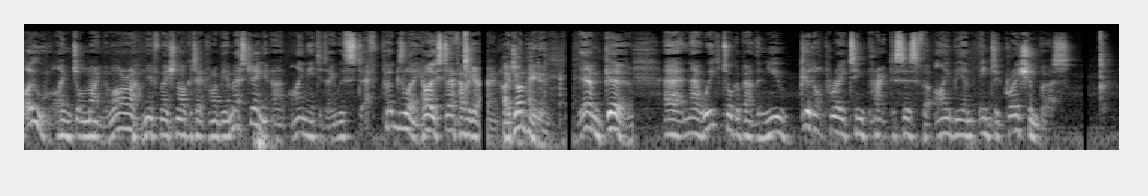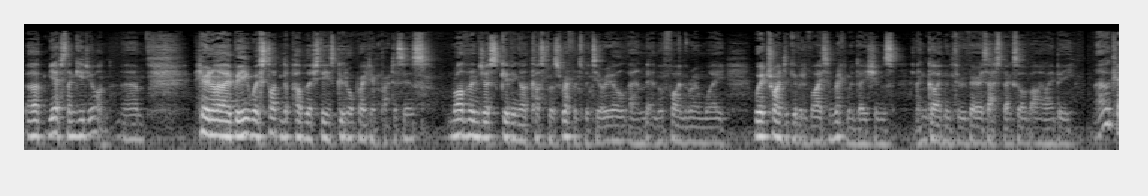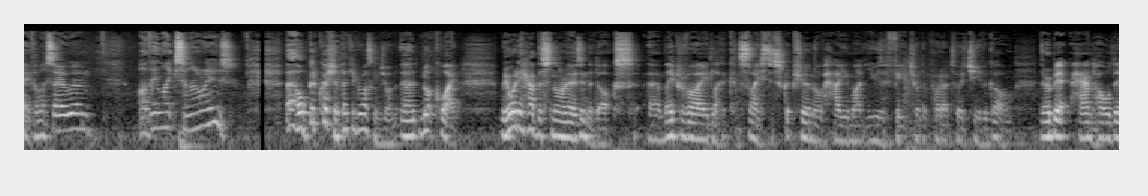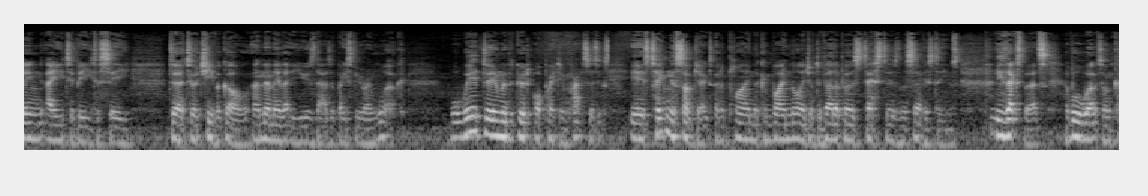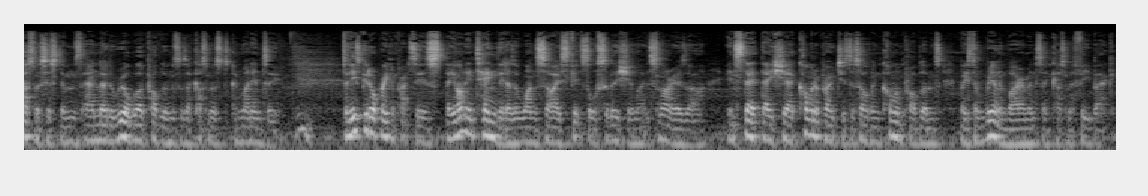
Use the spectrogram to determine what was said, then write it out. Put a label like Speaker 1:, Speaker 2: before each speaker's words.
Speaker 1: Hello, I'm John McNamara, I'm the information architect from IBM messaging, and I'm here today with Stef Pugsley. Hello, Stef, how's it going?
Speaker 2: Hi, John. How you doing?
Speaker 1: Yeah, I'm good. Uh, now, we're to talk about the new good operating practices for IBM Integration Bus.
Speaker 2: Uh, yes, thank you, John. Um, here in IIB, we're starting to publish these good operating practices. Rather than just giving our customers reference material and letting them find their own way, we're trying to give advice and recommendations and guide them through various aspects of IIB.
Speaker 1: Okay, fella, so um, are they like scenarios?
Speaker 2: Uh, oh, good question. Thank you for asking, John. Uh, not quite. We already have the scenarios in the docs. Um, they provide like a concise description of how you might use a feature of the product to achieve a goal. They're a bit hand holding A to B to C to, to achieve a goal, and then they let you use that as a base for your own work. What we're doing with the good operating practices is taking a subject and applying the combined knowledge of developers, testers, and the service teams. These experts have all worked on customer systems and know the real world problems that our customers can run into.
Speaker 1: Mm.
Speaker 2: So these good operating practices, they aren't intended as a one size fits all solution like the scenarios are. Instead, they share common approaches to solving common problems based on real environments and customer feedback.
